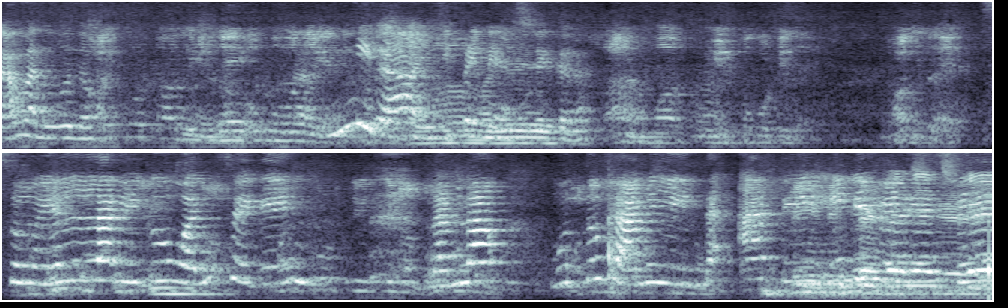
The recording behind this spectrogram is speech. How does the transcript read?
ರಾಮನ್ ಓದು ಇನ್ನಿರಾ ಇಂಡಿಪೆಂಡೆನ್ಸ್ ಡೇ ಕಲ ಸೊ ಎಲ್ಲರಿಗೂ ಒನ್ಸ್ ಅಗೇನ್ ನನ್ನ ಮುದ್ದು ಫ್ಯಾಮಿಲಿಯಿಂದ ಹ್ಯಾಪಿ ಇಂಡಿಪೆಂಡೆನ್ಸ್ ಡೇ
